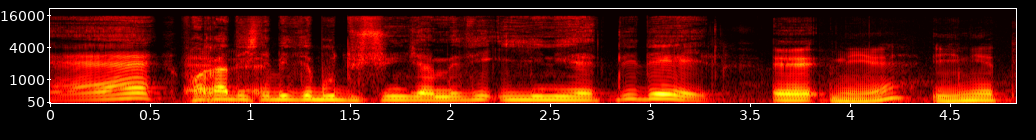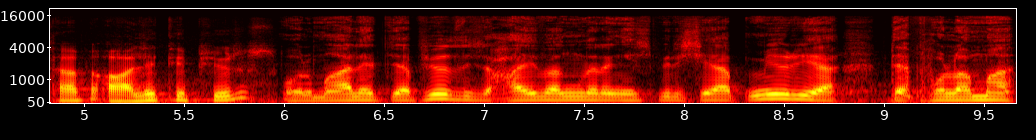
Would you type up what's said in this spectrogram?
He? Fakat işte biz de bu düşüncemizi iyi niyetli değil. E, niye? İyi niyetli abi alet yapıyoruz. Oğlum alet yapıyoruz işte hayvanların hiçbir şey yapmıyor ya depolama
